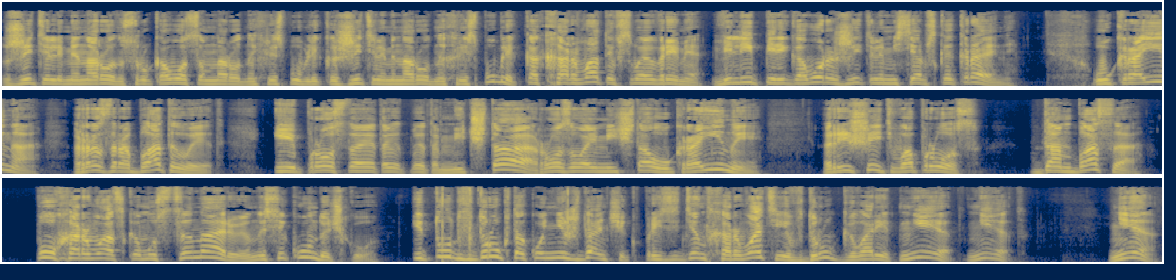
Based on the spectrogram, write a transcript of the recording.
с жителями народа, с руководством народных республик и с жителями народных республик, как хорваты в свое время вели переговоры с жителями сербской краины. Украина разрабатывает, и просто это, это мечта, розовая мечта Украины, решить вопрос Донбасса по хорватскому сценарию, на секундочку. И тут вдруг такой нежданчик, президент Хорватии вдруг говорит, нет, нет, нет,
